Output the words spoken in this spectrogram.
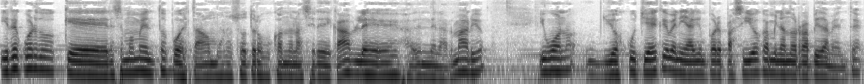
Y recuerdo que en ese momento pues estábamos nosotros buscando una serie de cables en el armario. Y bueno, yo escuché que venía alguien por el pasillo caminando rápidamente.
